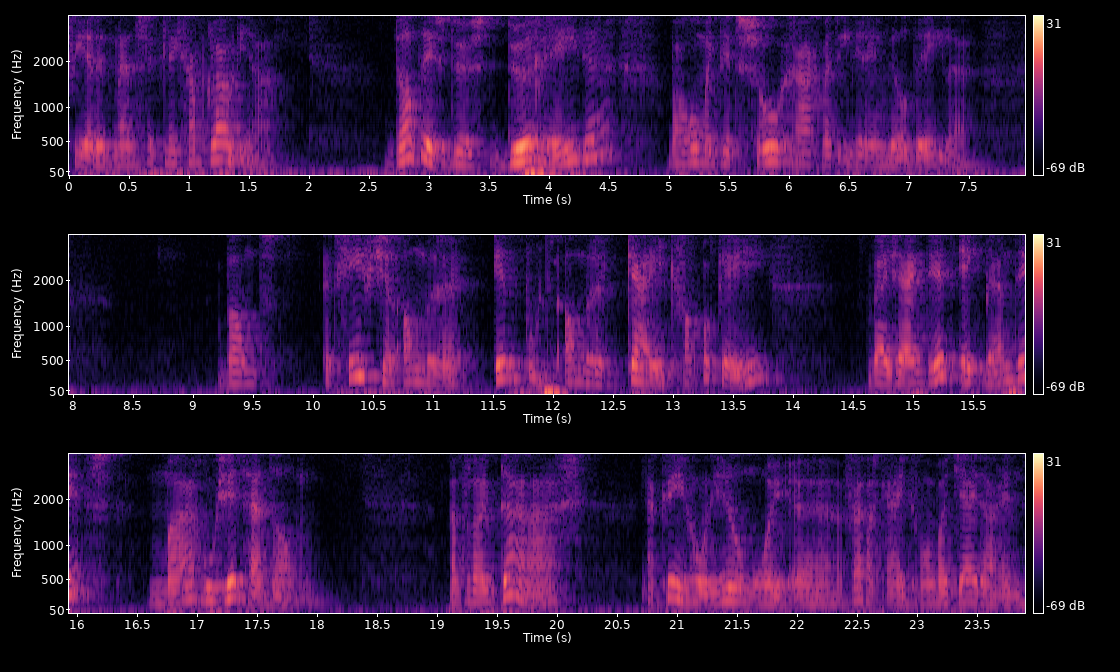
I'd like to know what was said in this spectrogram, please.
via dit menselijk lichaam, Claudia? Dat is dus de reden waarom ik dit zo graag met iedereen wil delen. Want het geeft je een andere input, een andere kijk van oké, wij zijn dit, ik ben dit, maar hoe zit het dan? En vanuit daar ja, kun je gewoon heel mooi uh, verder kijken van wat jij daarin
